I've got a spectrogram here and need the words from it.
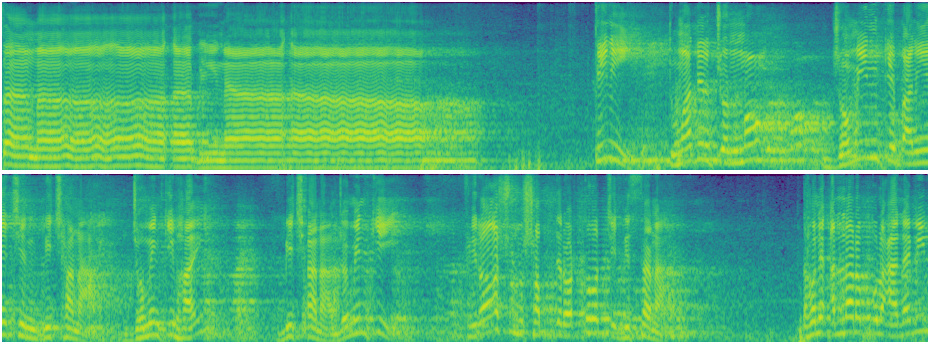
সামাআ বিনাআ। তিনি তোমাদের জন্য জমিনকে বানিয়েছেন বিছানা। জমিন কি ভাই? বিছানা। জমিন কি? ফিরাসুল শব্দের অর্থ হচ্ছে বিছানা। তাহলে আল্লাহ রব্বুল আলামিন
